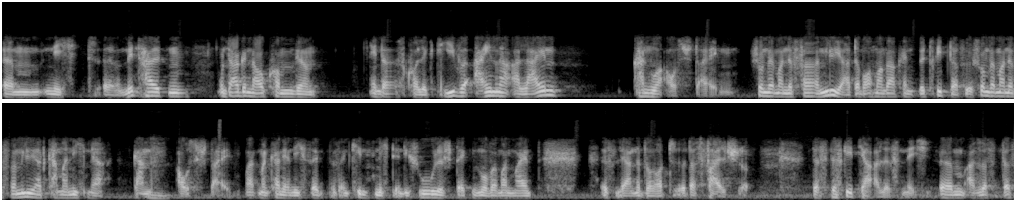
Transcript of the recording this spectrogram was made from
ähm, nicht äh, mithalten. Und da genau kommen wir in das Kollektive. Einer allein kann nur aussteigen. Schon wenn man eine Familie hat, da braucht man gar keinen Betrieb dafür. Schon wenn man eine Familie hat, kann man nicht mehr ganz mhm. aussteigen. Man, kann ja nicht sein, sein, Kind nicht in die Schule stecken, nur weil man meint, es lerne dort äh, das Falsche. Das, das geht ja alles nicht. Ähm, also das, das,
